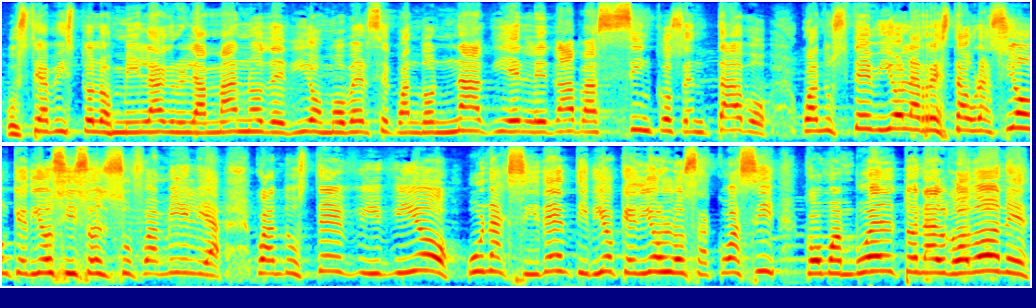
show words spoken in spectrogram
Usted ha visto los milagros y la mano de Dios moverse cuando nadie le daba cinco centavos. Cuando usted vio la restauración que Dios hizo en su familia. Cuando usted vivió un accidente y vio que Dios lo sacó así como envuelto en algodones.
